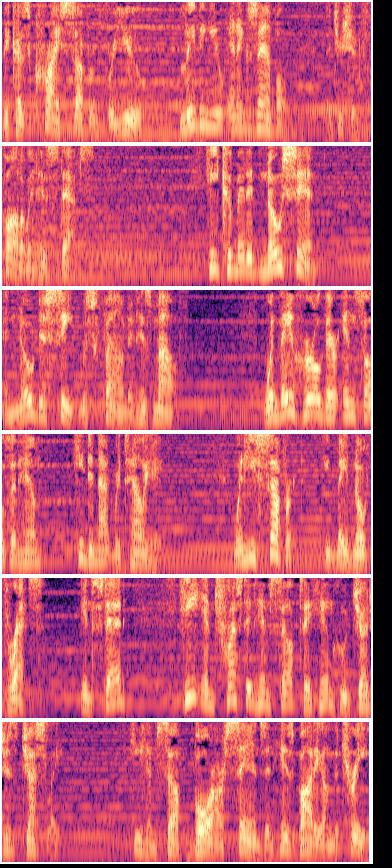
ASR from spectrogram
because Christ suffered for you, leaving you an example that you should follow in his steps. He committed no sin, and no deceit was found in his mouth. When they hurled their insults at him, he did not retaliate. When he suffered, he made no threats. Instead, he entrusted himself to him who judges justly. He himself bore our sins in his body on the tree,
